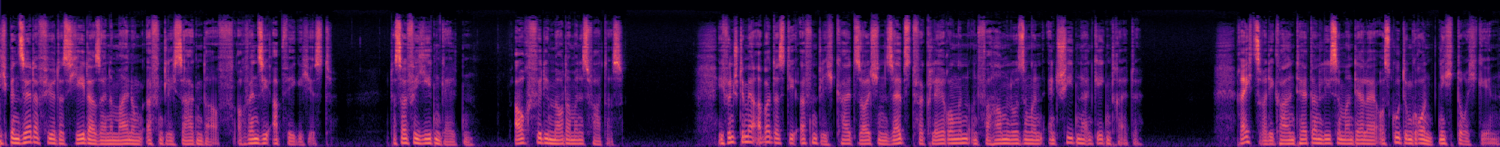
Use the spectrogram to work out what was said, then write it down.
ich bin sehr dafür, dass jeder seine Meinung öffentlich sagen darf, auch wenn sie abwegig ist. Das soll für jeden gelten, auch für die Mörder meines Vaters. Ich wünschte mir aber, dass die Öffentlichkeit solchen Selbstverklärungen und Verharmlosungen entschiedener entgegenträte. Rechtsradikalen Tätern ließe man derlei aus gutem Grund nicht durchgehen.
